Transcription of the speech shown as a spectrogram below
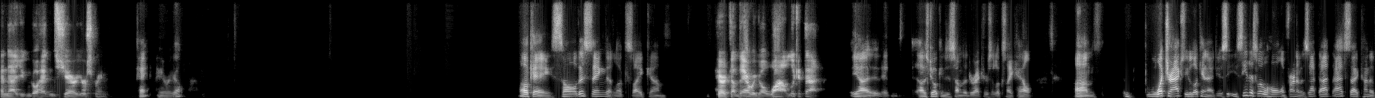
And now you can go ahead and share your screen. okay here we go okay so this thing that looks like um, Here it comes. There we go. Wow, look at that. yeah it, it, i was joking to some of the directors it looks like hell um what you're actually looking at you see you see this little hole in front of us that that that's that kind of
